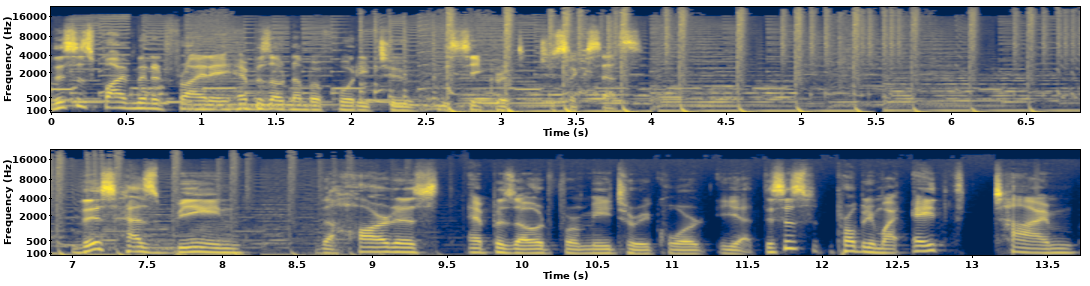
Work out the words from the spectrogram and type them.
This is 5 Minute Friday, episode number 42 The Secret to Success. This has been the hardest episode for me to record yet. This is probably my eighth time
